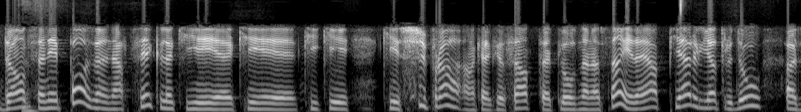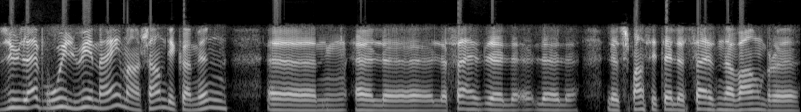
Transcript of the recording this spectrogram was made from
Donc, ce n'est pas un article qui est euh, qui est qui, qui est qui est supra en quelque sorte clause non-obstant. Et d'ailleurs, Pierre Elliott Trudeau a dû l'avouer lui-même en Chambre des communes euh, euh le, le 16 le, le, je pense c'était le 16 novembre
